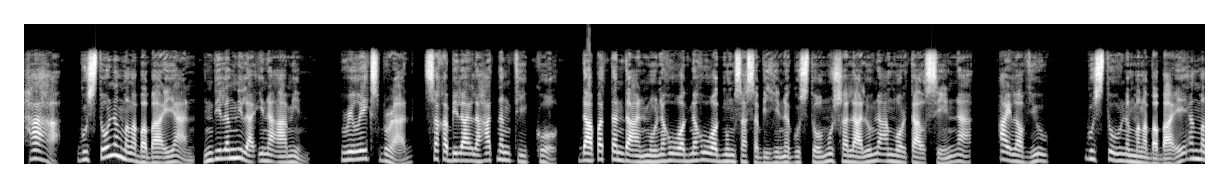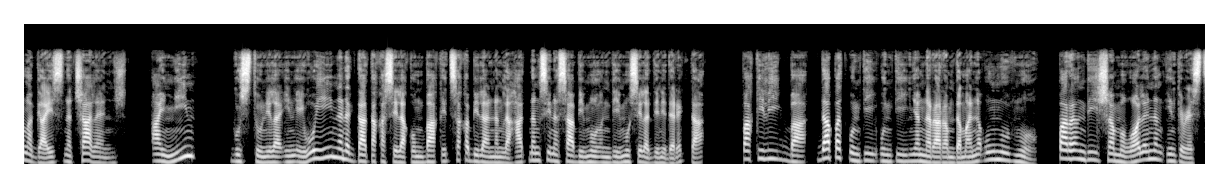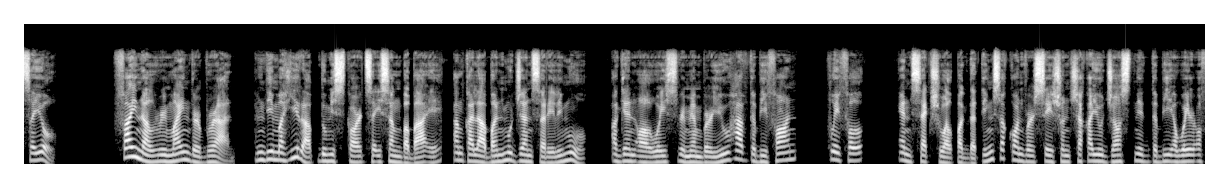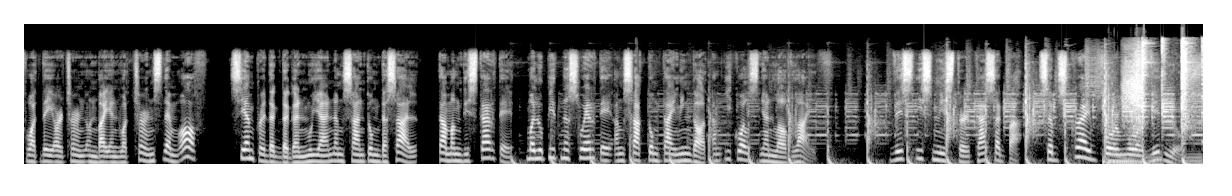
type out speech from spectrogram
Haha, gusto ng mga babae yan, hindi lang nila inaamin. Relax Brad, sa kabila lahat ng tip ko, dapat tandaan mo na huwag na huwag mong sasabihin na gusto mo siya lalo na ang mortal sin na, I love you. Gusto ng mga babae ang mga guys na challenge. I mean, gusto nila in a way na nagtataka sila kung bakit sa kabila ng lahat ng sinasabi mo hindi mo sila dinidirekta. Pakilig ba, dapat unti-unti niyang nararamdaman na move mo, para hindi siya mawalan ng interest sa'yo. Final reminder Brad, hindi mahirap dumiskart sa isang babae, ang kalaban mo dyan sarili mo, Again always remember you have to be fun, playful, and sexual pagdating sa conversation tsaka you just need to be aware of what they are turned on by and what turns them off. Siyempre dagdagan mo yan ng santong dasal, tamang diskarte, malupit na swerte ang saktong timing dot ang equals niyan love life. This is Mr. Kasagpa. Subscribe for more videos.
